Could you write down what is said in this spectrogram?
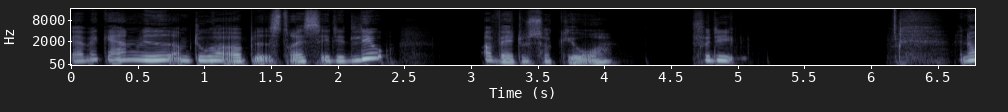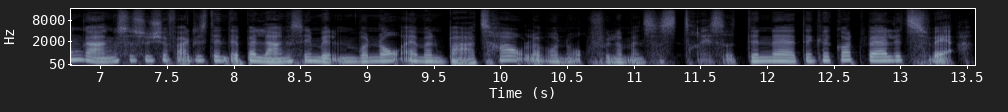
Jeg vil gerne vide, om du har oplevet stress i dit liv, og hvad du så gjorde. Fordi nogle gange, så synes jeg faktisk, den der balance imellem, hvornår er man bare travl, og hvornår føler man sig stresset, den, er, den kan godt være lidt svær.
